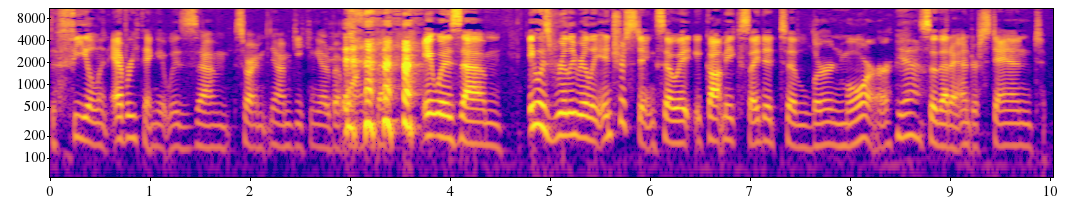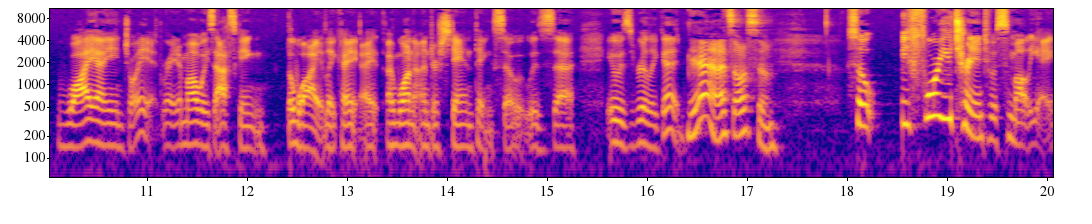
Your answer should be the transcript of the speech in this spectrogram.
the feel and everything. It was um, sorry, now I'm geeking out about wine, but it was. Um, it was really really interesting so it, it got me excited to learn more yeah. so that i understand why i enjoy it right i'm always asking the why like i, I, I want to understand things so it was uh, it was really good yeah that's awesome so before you turn into a sommelier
